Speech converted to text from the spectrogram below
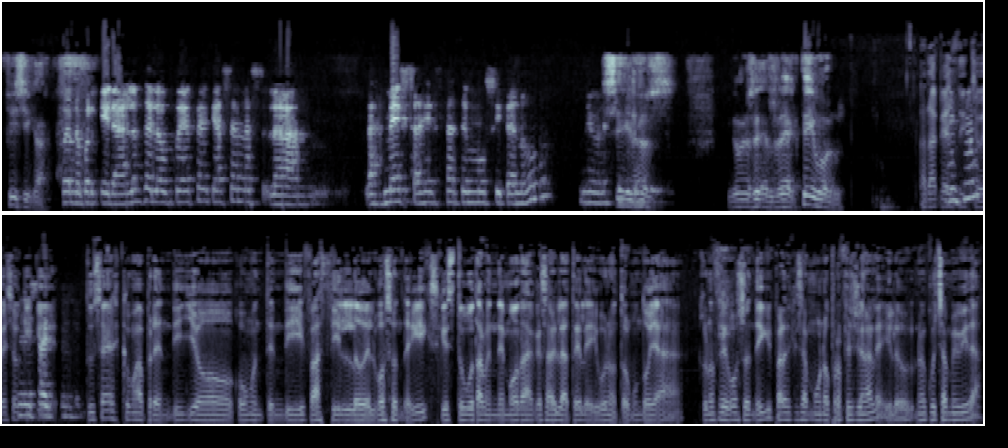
física. Bueno, porque irán los de la UPF que hacen las, la- las mesas estas de música, ¿no? Sí, los, el Reactable. Ahora que has dicho eso, exacto. ¿tú sabes cómo aprendí yo, cómo entendí fácil lo del Boson de Geeks? Que estuvo también de moda, que sale en la tele y bueno, todo el mundo ya conoce el Boson de Geeks, parece que sean unos profesionales y lo, no he escuchado en mi vida.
